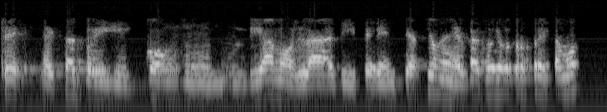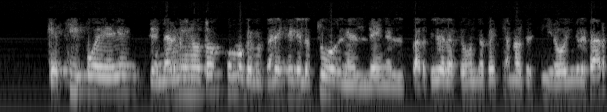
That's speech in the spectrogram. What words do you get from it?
Sí, exacto, y con, digamos, la diferenciación en el caso de otros préstamos, que sí puede tener minutos, como que me parece que lo tuvo en el, en el partido de la segunda fecha, no sé si llegó a ingresar,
